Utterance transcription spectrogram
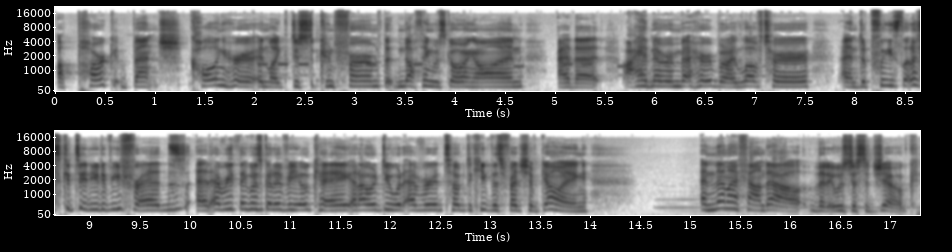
a park bench, calling her and like just to confirm that nothing was going on and that I had never met her, but I loved her, and to please let us continue to be friends, and everything was going to be okay, and I would do whatever it took to keep this friendship going. And then I found out that it was just a joke,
